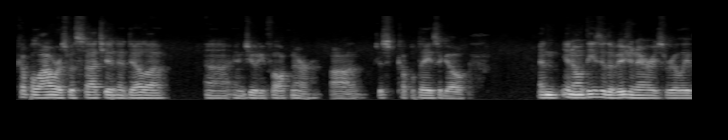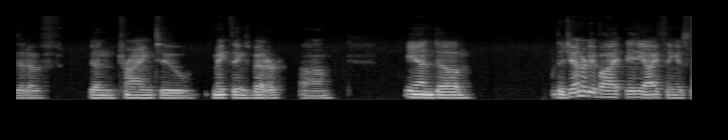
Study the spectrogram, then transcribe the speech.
couple hours with Satya Nadella uh, and Judy Faulkner uh, just a couple days ago. And, you know, these are the visionaries really that have been trying to make things better. Um, and um, the generative AI thing is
